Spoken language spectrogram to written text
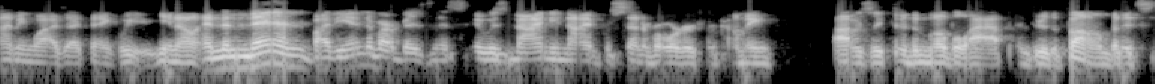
timing wise, I think. We, you know, and then then by the end of our business, it was ninety nine percent of our orders were coming obviously through the mobile app and through the phone, but it's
